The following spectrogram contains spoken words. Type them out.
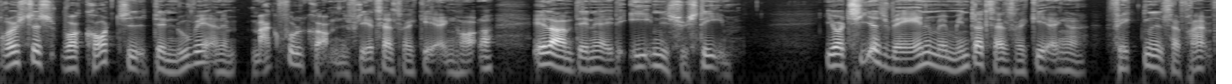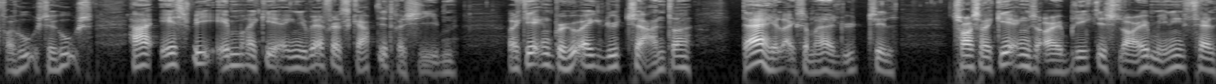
drøstes, hvor kort tid den nuværende magtfuldkommende flertalsregering holder, eller om den er et egentligt system. I årtiers vane med mindretalsregeringer fægtende sig frem fra hus til hus, har SVM-regeringen i hvert fald skabt et regime. Regeringen behøver ikke lytte til andre. Der er heller ikke så meget at lytte til – Trods regeringens øjeblikkeligt sløje meningstal,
